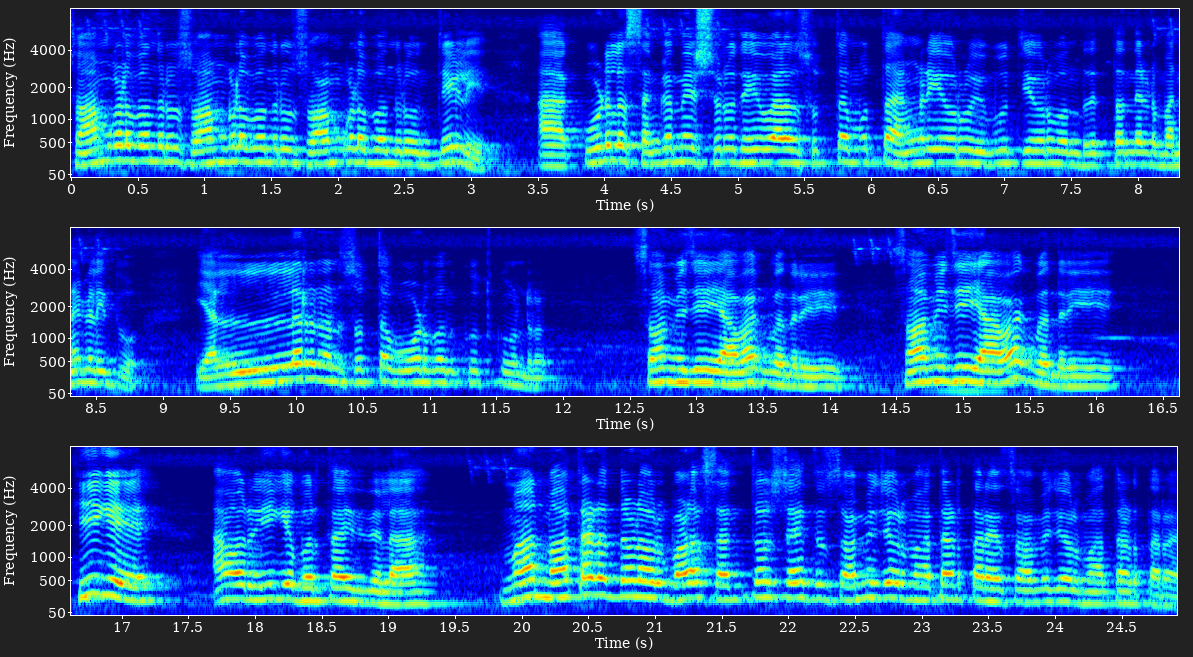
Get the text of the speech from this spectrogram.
ಸ್ವಾಮಿಗಳು ಬಂದರು ಸ್ವಾಮಿಗಳು ಬಂದರು ಸ್ವಾಮಿಗಳು ಬಂದರು ಅಂತೇಳಿ ಆ ಕೂಡಲ ಸಂಗಮೇಶ್ವರ ದೇವಾಲಯದ ಸುತ್ತಮುತ್ತ ಅಂಗಡಿಯವರು, ವಿಭೂತಿಯವರು ಒಂದು ಹತ್ತೊಂದೆರಡು ಮನೆಗಳಿದ್ವು. ಎಲ್ಲರೂ ನನ್ನ ಸುತ್ತ ಓಡ್ ಬಂದು ಕೂತ್ಕೊಂಡ್ರು. ಸ್ವಾಮೀಜಿ, ಯಾವಾಗ ಬಂದ್ರಿ? ಸ್ವಾಮೀಜಿ, ಯಾವಾಗ ಬಂದ್ರಿ? ಹೀಗೆ, ಅವರು ಹೀಗೆ ಬರ್ತಾ ಇದ್ದಿದ್ದಲ್ಲ. ಮಾನ್ ಮಾತಾಡೋದು ನೋಡಿ ಅವ್ರು ಭಾಳ ಸಂತೋಷ ಆಯಿತು. ಸ್ವಾಮೀಜಿಯವ್ರು ಮಾತಾಡ್ತಾರೆ ಸ್ವಾಮೀಜಿಯವ್ರು ಮಾತಾಡ್ತಾರೆ.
